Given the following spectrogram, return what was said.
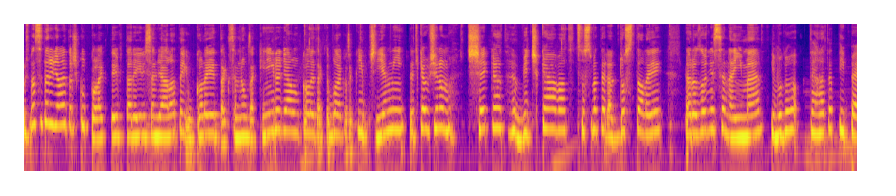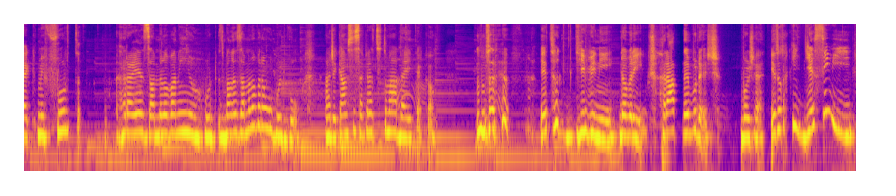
už jsme si tady dělali trošku kolektiv, tady když jsem dělala ty úkoly, tak se mnou taky někdo dělal úkoly, tak to bylo jako takový příjemný. Teďka už jenom čekat, vyčkávat, co jsme teda dostali, rozhodně se najíme. Tybogo, tehle týpek mi furt hraje zamilovaný hud, zamilovanou hudbu a říkám si sakra, co to má být, jako. je to divný. Dobrý, už hrát nebudeš. Bože, je to taky děsivý,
